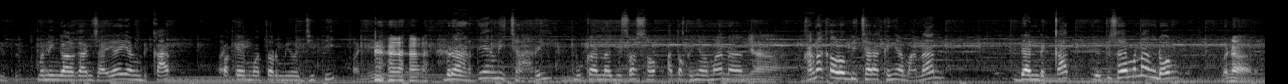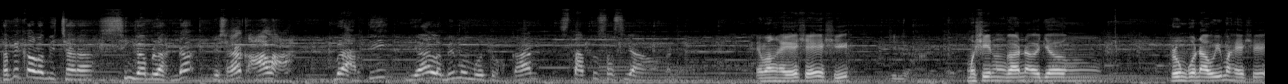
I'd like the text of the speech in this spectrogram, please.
Gitu. Meninggalkan saya yang dekat pakai motor Mio GT. Berarti yang dicari bukan lagi sosok atau kenyamanan. ya Karena kalau bicara kenyamanan dan dekat, itu saya menang dong. Benar. Tapi kalau bicara singgah Belanda, ya saya kalah. berarti dia lebih membutuhkan status sosial. Emang hese sih iya. Mesin enggak jeung Rungkunawi mah hese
